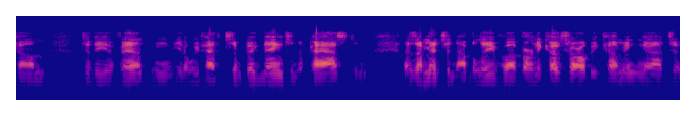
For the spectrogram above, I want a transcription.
come to the event. And, you know, we've had some big names in the past. And as I mentioned, I believe uh, Bernie Kosar will be coming uh, to,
